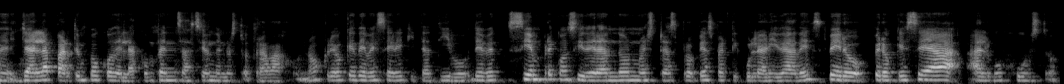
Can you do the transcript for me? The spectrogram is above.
eh, ya en la parte un poco de la compensación de nuestro trabajo, ¿no? Creo que debe ser equitativo, debe siempre considerando nuestras propias particularidades, pero, pero que sea algo justo,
